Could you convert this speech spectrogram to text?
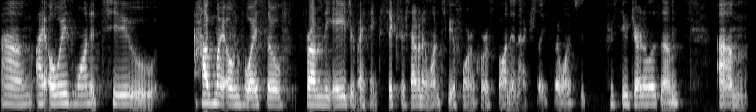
um, I always wanted to have my own voice. So from the age of I think six or seven, I wanted to be a foreign correspondent actually. So I wanted to pursue journalism. Um,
